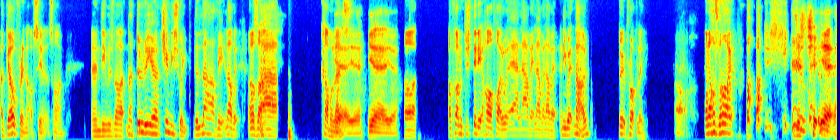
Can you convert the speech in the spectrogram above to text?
a girlfriend that I was seeing at the time, and he was like, "No, do the uh, chimney sweep, the love it, love it." And I was like, ah, "Come on, yeah, lads." yeah, yeah, yeah. Uh, I kind of just did it half-hearted. I went, "Yeah, love it, love it, love it," and he went, "No, do it properly." Oh, And I was like, oh, shit. just yeah,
